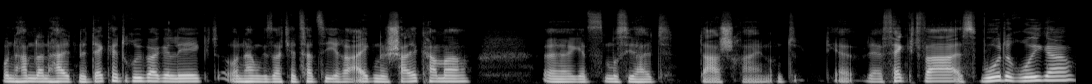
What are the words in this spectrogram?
und haben dann halt eine Decke drüber gelegt und haben gesagt, jetzt hat sie ihre eigene Schallkammer. Äh, jetzt muss sie halt da schreien. Und der, der Effekt war, es wurde ruhiger,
